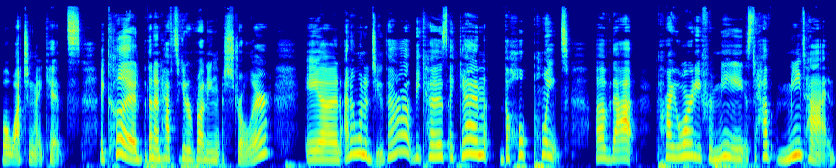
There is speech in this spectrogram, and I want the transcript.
while watching my kids. I could, but then I'd have to get a running stroller. And I don't want to do that because, again, the whole point of that priority for me is to have me time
